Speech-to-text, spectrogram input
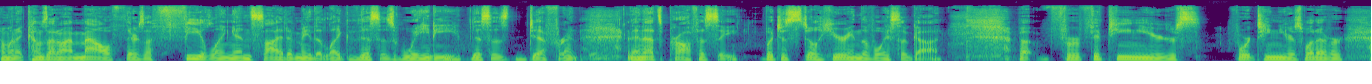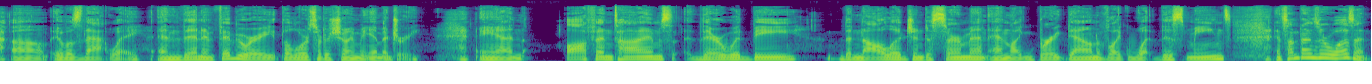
And when it comes out of my mouth, there's a feeling inside of me that like, this is weighty. This is different. And that's prophecy, which is still hearing the voice of God. But for 15 years, 14 years, whatever, um, it was that way. And then in February, the Lord started showing me imagery. And oftentimes there would be the knowledge and discernment and like breakdown of like what this means. And sometimes there wasn't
